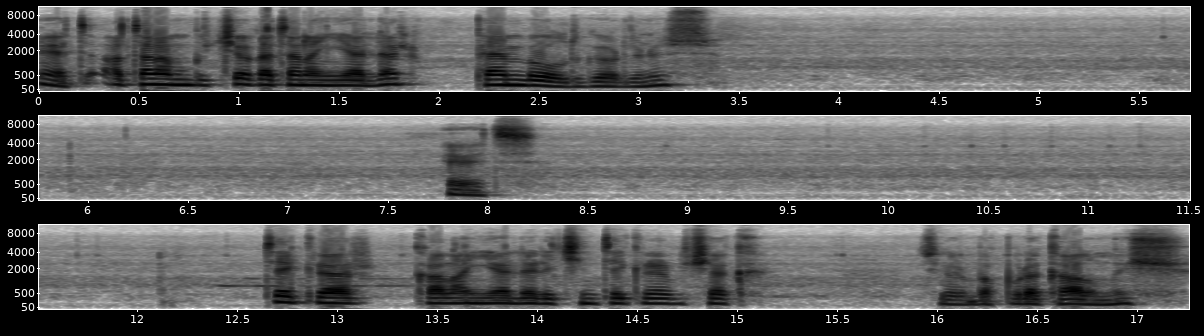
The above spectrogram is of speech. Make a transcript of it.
Evet. Atanan bıçak atanan yerler pembe oldu gördünüz. Evet. Tekrar kalan yerler için tekrar bıçak Diyorum bak bura kalmış.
